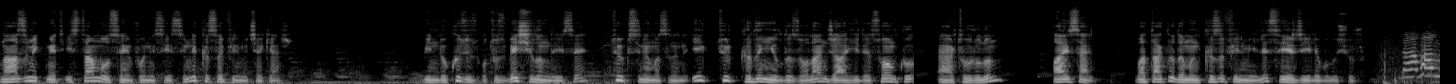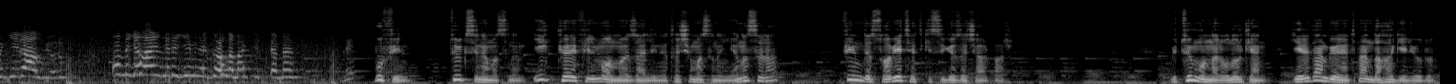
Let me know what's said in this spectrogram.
Nazım Hikmet İstanbul Senfonisi isimli kısa filmi çeker. 1935 yılında ise Türk sinemasının ilk Türk kadın yıldızı olan Cahide Sonku, Ertuğrul'un Aysel, Bataklı Damın Kızı filmiyle seyirciyle buluşur. Davamı geri alıyorum. Onu yalan yere yeminle zorlamak istemem. Bu film, Türk sinemasının ilk köy filmi olma özelliğini taşımasının yanı sıra filmde Sovyet etkisi göze çarpar. Bütün bunlar olurken geriden bir yönetmen daha geliyordu.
